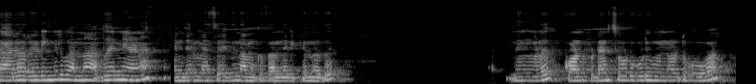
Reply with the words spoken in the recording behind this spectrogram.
ടാരോ റീഡിങ്ങിൽ വന്ന അത് തന്നെയാണ് ഏഞ്ചൽ മെസ്സേജ് നമുക്ക് തന്നിരിക്കുന്നത്. നിങ്ങൾ കോൺഫിഡൻസോട് കൂടി മുന്നോട്ട് പോവുക.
